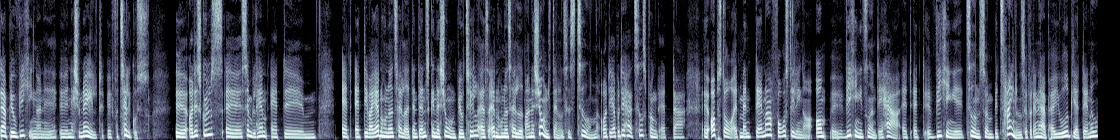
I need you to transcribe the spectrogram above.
der blev vikingerne øh, nationalt øh, fortællegods. Øh, og det skyldes øh, simpelthen, at, øh, at, at det var i 1800-tallet, at den danske nation blev til. Altså 1800-tallet var nationsdannelsestiden, og det er på det her tidspunkt, at der øh, opstår, at man danner forestillinger om øh, vikingetiden. Det her, at, at øh, vikingetiden som betegnelse for den her periode bliver dannet,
